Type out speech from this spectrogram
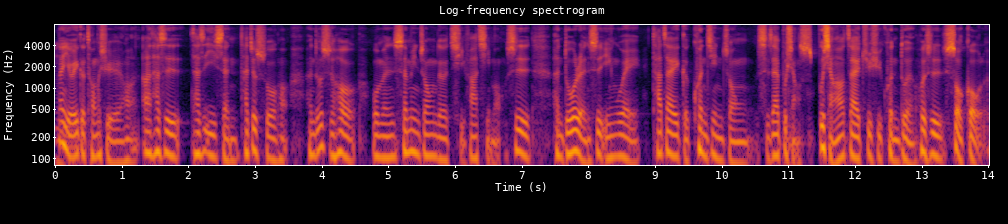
那有一个同学哈啊，他是他是医生，他就说哈，很多时候我们生命中的启发启蒙是很多人是因为他在一个困境中，实在不想不想要再继续困顿，或是受够了，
